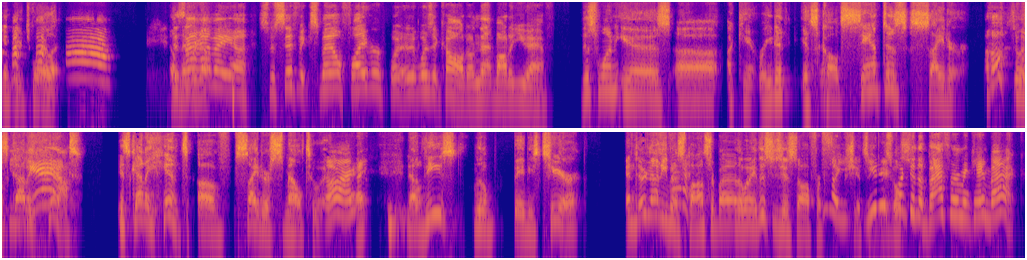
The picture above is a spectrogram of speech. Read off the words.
in your toilet. They'll Does that have a uh, specific smell, flavor? What is it called on that bottle you have? This one is uh I can't read it. It's called Santa's cider. Oh, So it's got a hint. It's got a hint of cider smell to it. All right. Right? Now these little babies here, and they're not even a sponsor, by the way. This is just all for No, you, shits you just went to the bathroom and came back.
